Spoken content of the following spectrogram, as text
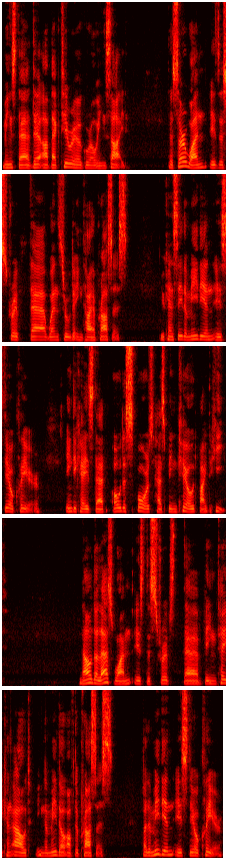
means that there are bacteria grow inside. The third one is the strip that went through the entire process. You can see the medium is still clear, indicates that all the spores has been killed by the heat. Now the last one is the strips that have been taken out in the middle of the process, but the medium is still clear.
